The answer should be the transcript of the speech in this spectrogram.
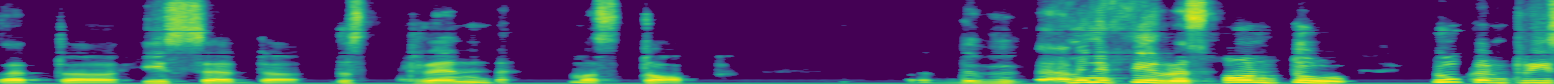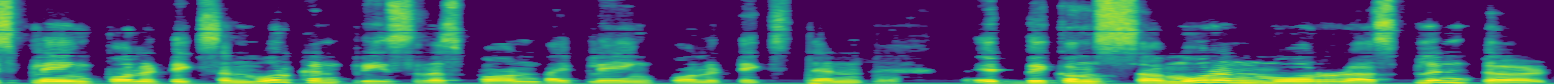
that uh, he said uh, this trend must stop. The, I mean, if we respond to two countries playing politics and more countries respond by playing politics, then it becomes uh, more and more uh, splintered,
